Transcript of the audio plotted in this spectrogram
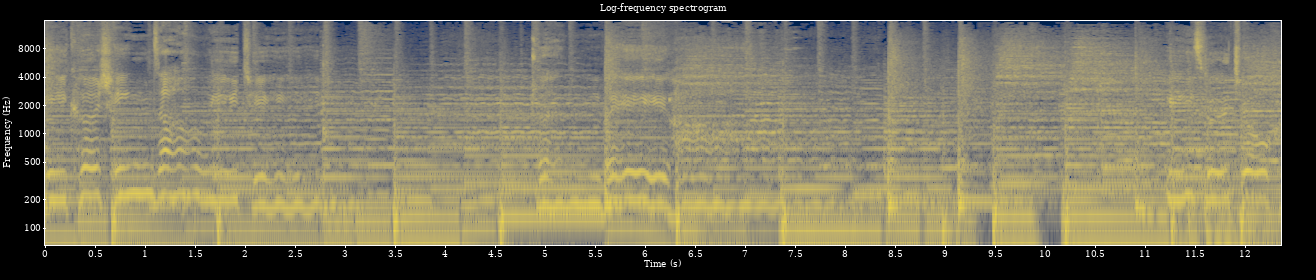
一颗心早已经准备好。一次就好，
